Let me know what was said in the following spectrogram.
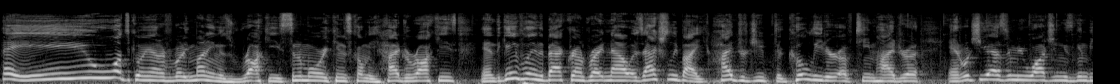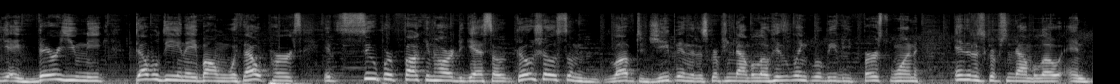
Hey, what's going on everybody? My name is Rocky Cinemore, you can just call me Hydra Rockies, and the gameplay in the background right now is actually by Hydra Jeep, the co-leader of Team Hydra, and what you guys are going to be watching is going to be a very unique double DNA bomb without perks. It's super fucking hard to get, so go show some love to Jeep in the description down below. His link will be the first one in the description down below, and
